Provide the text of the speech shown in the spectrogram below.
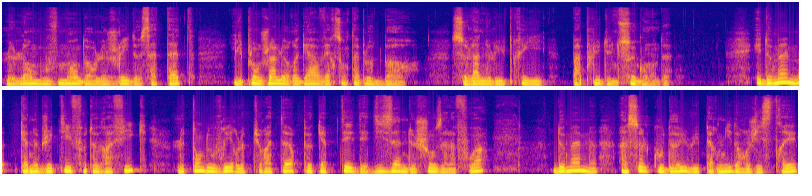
le lent mouvement d'horlogerie de sa tête, il plongea le regard vers son tableau de bord. Cela ne lui prit pas plus d'une seconde. Et de même qu'un objectif photographique, le temps d'ouvrir l'obturateur peut capter des dizaines de choses à la fois, de même, un seul coup d'œil lui permit d'enregistrer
